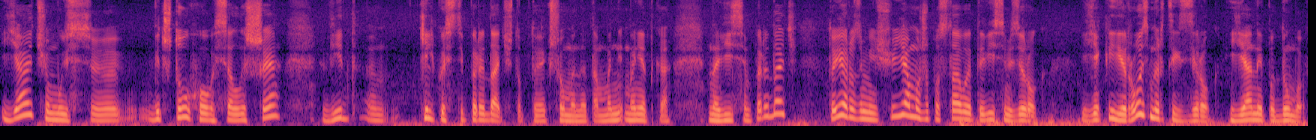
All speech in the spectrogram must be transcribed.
Я чомусь е, відштовхувався лише від е, кількості передач. Тобто, якщо в мене там мон- монетка на 8 передач, то я розумію, що я можу поставити 8 зірок. Який розмір цих зірок, я не подумав.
